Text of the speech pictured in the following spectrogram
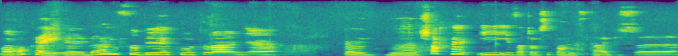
O, okej, okay. grali sobie kulturalnie y, w szachy i zaczął się poród, tak, że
